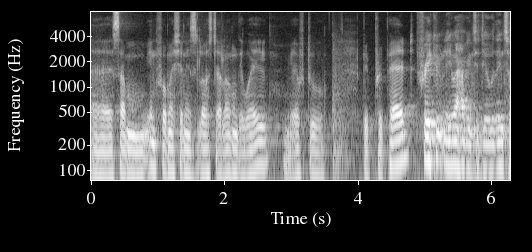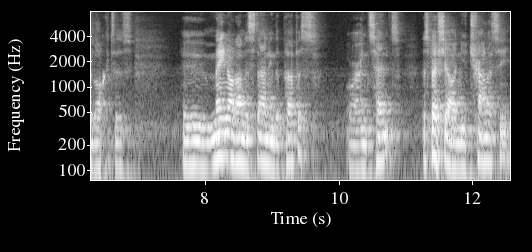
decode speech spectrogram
Uh, some information is lost along the way. You have to be prepared. Frequently we're having to deal with interlocutors who may not understanding the purpose or our intent, especially our neutrality,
